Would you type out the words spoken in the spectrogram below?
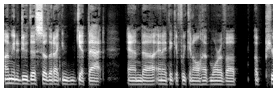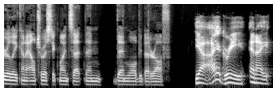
"I'm going to do this so that I can get that," and uh, and I think if we can all have more of a a purely kind of altruistic mindset, then then we'll all be better off. Yeah, I agree. And I,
